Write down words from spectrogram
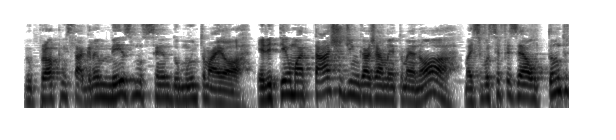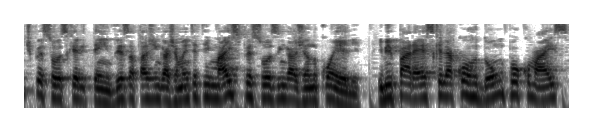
no próprio Instagram, mesmo sendo muito maior. Ele tem uma taxa de engajamento menor, mas se você fizer o tanto de pessoas que ele tem, vezes a taxa de engajamento, ele tem mais pessoas engajando com ele. E me parece que ele acordou um pouco mais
